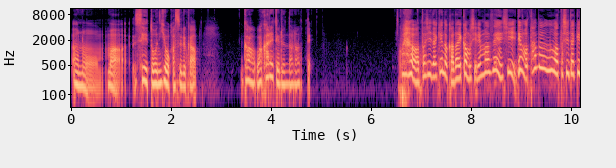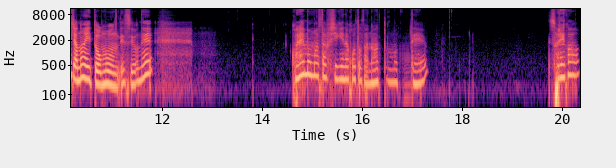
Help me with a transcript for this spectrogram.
あのまあ正当に評価するかが分かれてるんだなって。これは私だけの課題かもしれませんしでも多分私だけじゃないと思うんですよね。これもまた不思議なことだなと思って。それが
